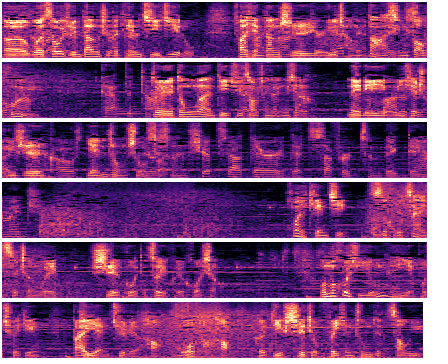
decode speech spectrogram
呃，我搜寻当时的天气记录，发现当时有一场大型暴风雨，对东岸地区造成影响，那里有一些船只严重受损。坏天气似乎再次成为事故的罪魁祸首。我们或许永远也不确定白眼巨人号、魔法号和第十九飞行中队的遭遇，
